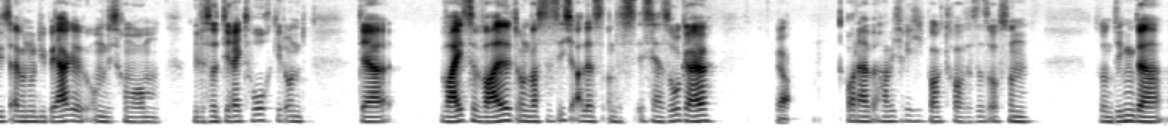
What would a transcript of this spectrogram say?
Du siehst einfach nur die Berge um dich drumherum, wie das so direkt hochgeht und der weiße Wald und was weiß ich alles. Und das ist ja so geil. Ja. Oh, da habe ich richtig Bock drauf. Das ist auch so ein, so ein Ding, da.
